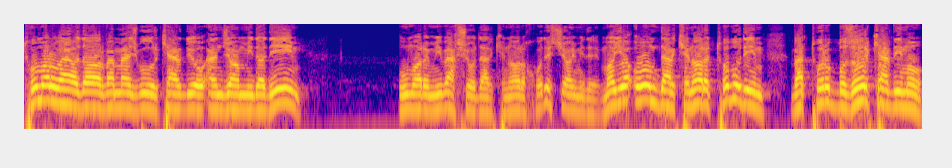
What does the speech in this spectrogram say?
تو ما رو وعدار و مجبور کردی و انجام می‌دادیم او ما رو میبخشه و در کنار خودش جای میده. ما یه عمر در کنار تو بودیم و تو رو بزرگ کردیم و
